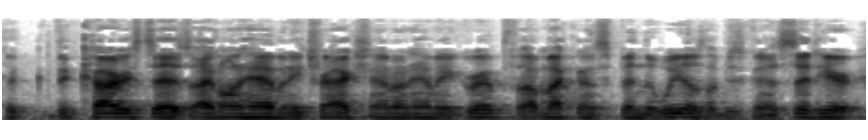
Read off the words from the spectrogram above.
The, the car says, "I don't have any traction, I don't have any grip. so I'm not going to spin the wheels. I'm just going to sit here."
